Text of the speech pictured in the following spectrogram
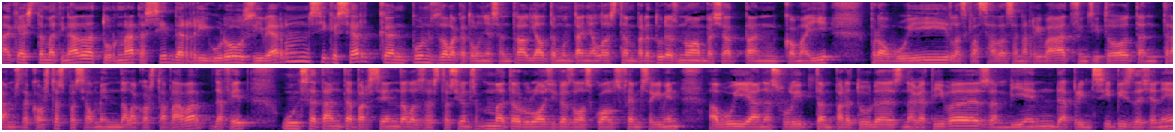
Aquesta matinada ha tornat a ser de rigorós hivern. Sí que és cert que en punts de la Catalunya central i alta muntanya les temperatures no han baixat tant com ahir, però avui les glaçades han arribat fins i tot en trams de costa, especialment de la Costa Brava. De fet, un 70% de les estacions meteorològiques de les quals fem seguiment avui han assolit temperatures negatives, ambient de principis de gener,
